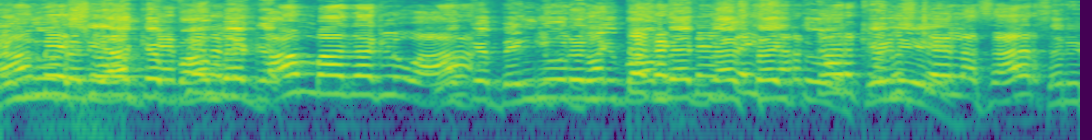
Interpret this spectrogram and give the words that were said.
ಬೆಂಗಳೂರಲ್ಲಿ ಯಾಕೆ ಬಾಂಬ್ ಬಾಂಬ್ ಆದಾಗ್ಲೂ ಓಕೆ ಬೆಂಗಳೂರಲ್ಲಿ ಬಾಂಬ್ ಬ್ಲಾಸ್ಟ್ ಆಯ್ತು ಕೇಳಿ. ಸರಿ.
